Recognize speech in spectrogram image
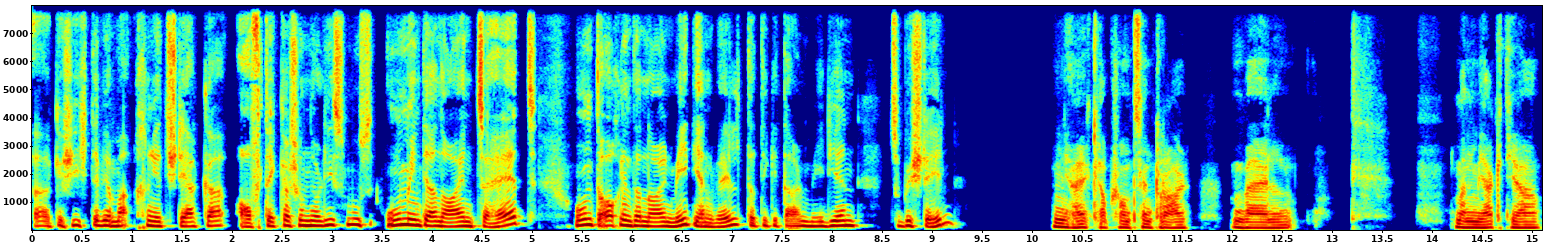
äh, Geschichte? Wir machen jetzt stärker Aufdeckerjournalismus, um in der neuen Zeit und auch in der neuen Medienwelt, der digitalen Medien zu bestehen? Ja, ich glaube schon zentral weil man merkt ja,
